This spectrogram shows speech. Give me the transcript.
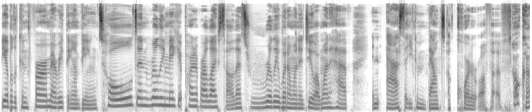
be able to confirm everything I'm being told and really make it part of our lifestyle. That's really what I want to do. I want to have an ass that you can bounce a quarter off of. Okay.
